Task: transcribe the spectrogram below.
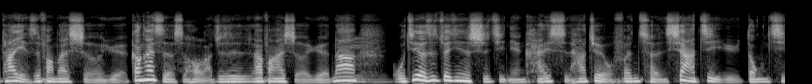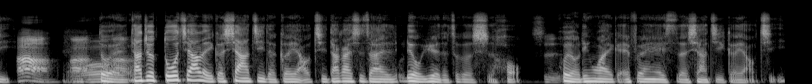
它也是放在十二月，刚开始的时候啦，就是它放在十二月。那我记得是最近的十几年开始，它就有分成夏季与冬季啊啊，对，它就多加了一个夏季的歌谣季，大概是在六月的这个时候，是会有另外一个 FNS 的夏季歌谣季。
